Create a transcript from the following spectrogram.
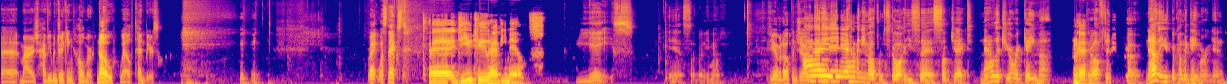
uh, Marge, have you been drinking? Homer, no. Well, ten beers. Right, what's next? Uh, do you two have emails? Yes. yes, I've got an email. If you have it open, Joe. I have an email from Scott. He says, subject, now that you're a gamer, good afternoon, Joe. Now that you've become a gamer again,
